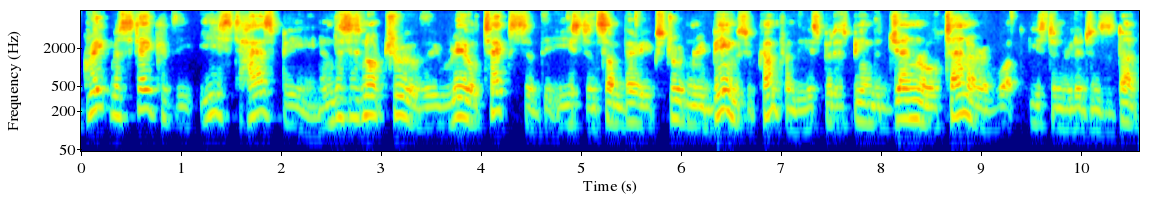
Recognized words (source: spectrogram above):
great mistake of the East has been, and this is not true of the real texts of the East and some very extraordinary beings who've come from the East, but has been the general tenor of what Eastern religions has done.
